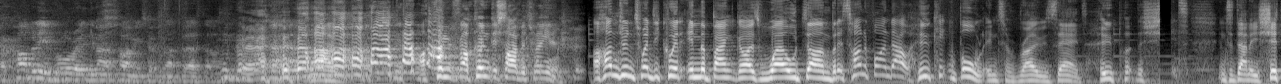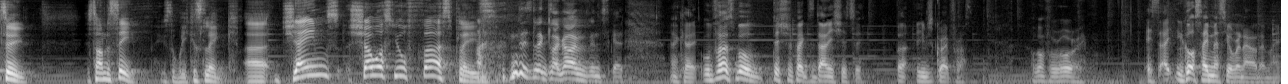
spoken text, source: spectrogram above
I can't believe Rory the amount of time he took from that first answer. I couldn't, I couldn't decide between them. 120 quid in the bank, guys. Well done. But it's time to find out who kicked the ball into row Z, who put the shit into Danny Shittu. It's time to see who's the weakest link. Uh, James, show us your first, please. this looks like I've been scared. Okay. Well, first of all, disrespect to Danny Shitty, but he was great for us. I've gone for Rory. It's, uh, you've got to say Messi or Ronaldo, mate.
